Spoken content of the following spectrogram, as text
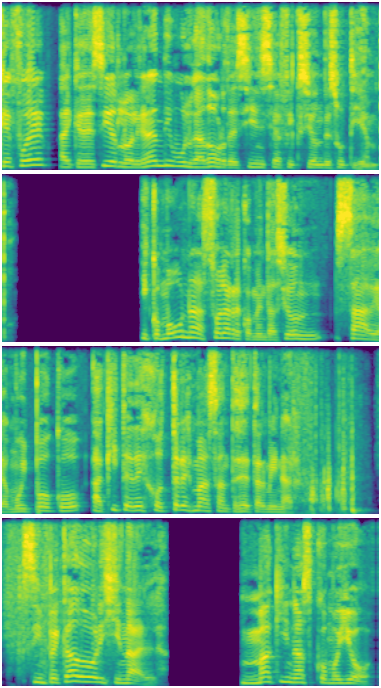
que fue, hay que decirlo, el gran divulgador de ciencia ficción de su tiempo. Y como una sola recomendación sabe a muy poco, aquí te dejo tres más antes de terminar. Sin pecado original. Máquinas como yo,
